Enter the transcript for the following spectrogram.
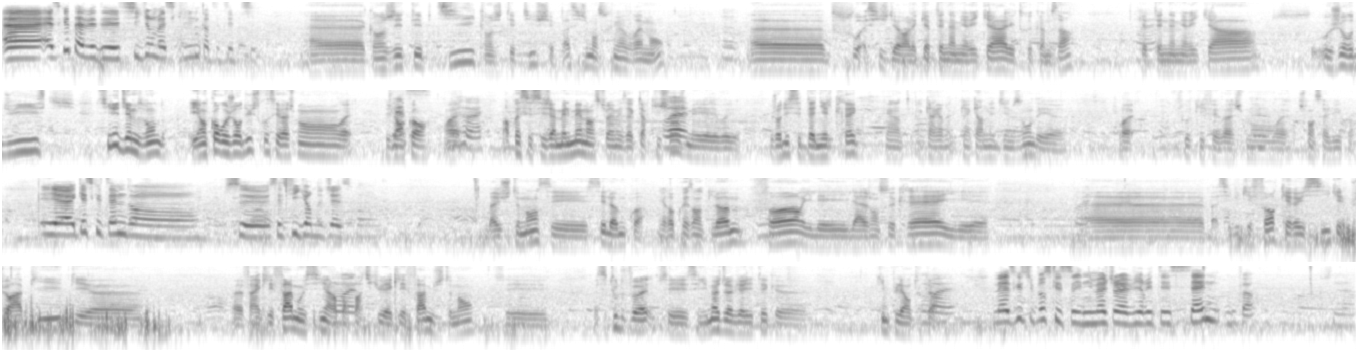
Euh, Est-ce que tu avais des figures masculines quand tu étais petit? Euh, quand j'étais petit, quand j'étais petit, je sais pas si je m'en souviens vraiment. Mm. Euh, pff, ouais, si je dois avoir les Captain America, les trucs comme ça. Ouais. Captain America. Aujourd'hui, ce qui- si les James Bond. Et encore aujourd'hui, je trouve que c'est vachement. Ouais, je l'ai encore. Ouais. ouais. Après, c'est jamais le même hein, sur les acteurs qui changent, mais aujourd'hui, c'est Daniel Craig qui a incarné- James Bond et euh, ouais, je trouve qu'il fait vachement. Mm. Ouais, je pense à lui quoi. Et euh, qu'est-ce que tu aimes dans ce- cette figure de James Bond? Bah justement, c'est c'est l'homme quoi. Il représente l'homme fort, il est, il est agent secret, il est. euh, bah, c'est lui qui est fort, qui est réussi, qui est le plus rapide, qui est. euh, Enfin, avec les femmes aussi, un rapport Ouais. particulier avec les femmes justement. C'est tout l'image de la vérité que, qui me plaît en tout cas. Ouais. Mais est-ce que tu penses que c'est une image de la vérité saine ou pas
